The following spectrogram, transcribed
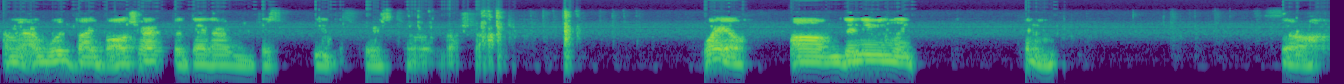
I mean, I would buy ball track, but then I would just be the first to rush off whale. Um, didn't even like hit him. So.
